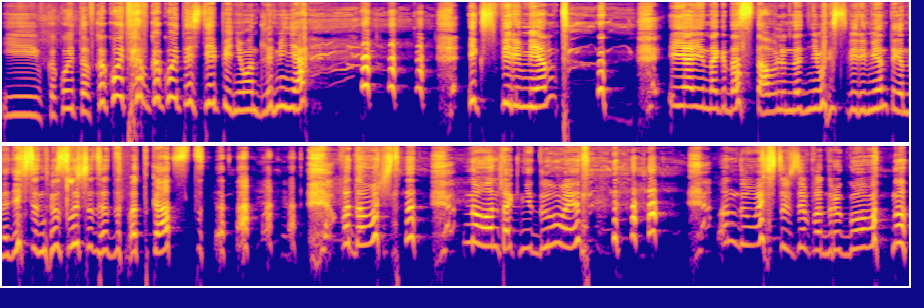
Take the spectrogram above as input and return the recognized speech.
и в какой-то, в какой-то, в какой-то степени он для меня эксперимент. И я иногда ставлю над ним эксперименты. Я надеюсь, он не услышит этот подкаст. Потому что, ну, он так не думает. Он думает, что все по-другому, но,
